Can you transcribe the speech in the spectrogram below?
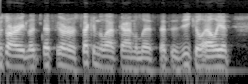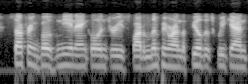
I'm sorry. Let, let's go to our second to last guy on the list. That's Ezekiel Elliott, suffering both knee and ankle injuries, spotted limping around the field this weekend.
